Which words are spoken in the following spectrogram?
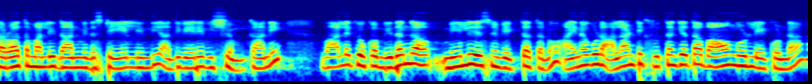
తర్వాత మళ్ళీ దాని మీద స్టే వెళ్ళింది. అది వేరే విషయం. కానీ వాళ్ళకి ఒక విధంగా మేలు చేసిన వ్యక్తి అతను. అయినా కూడా అలాంటి కృతజ్ఞతా భావం కూడా లేకుండా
